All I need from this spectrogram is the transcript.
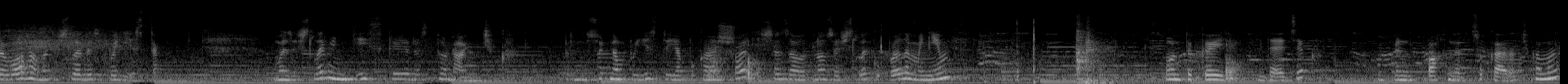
Тривога, ми пішли десь поїсти. Ми зайшли в індійський ресторанчик. Принесуть нам поїсти, я покажу що, і ще заодно зайшли, купили мені он такий дедзик. Він пахне цукерочками.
